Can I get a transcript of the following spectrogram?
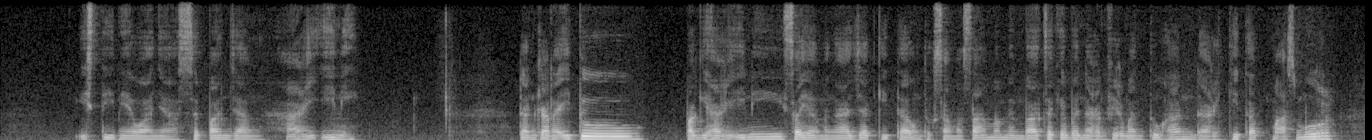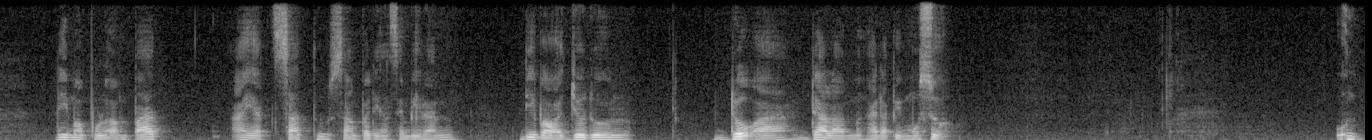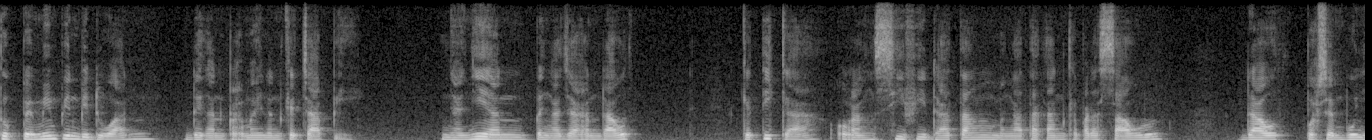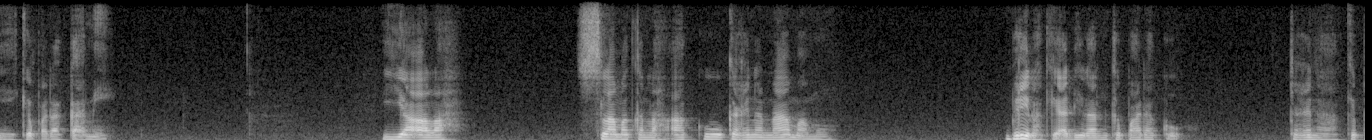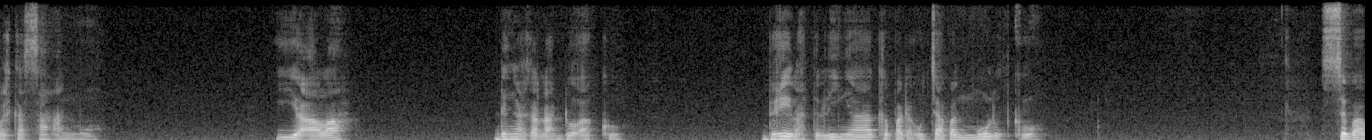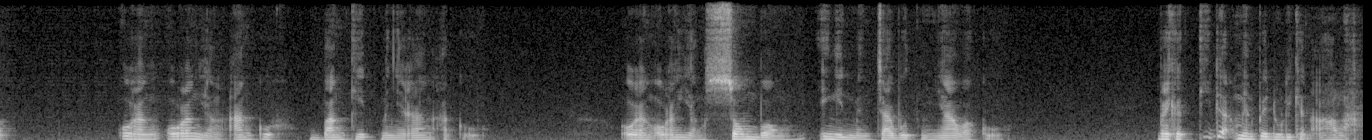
istimewanya sepanjang hari ini. Dan karena itu, pagi hari ini saya mengajak kita untuk sama-sama membaca kebenaran firman Tuhan dari kitab Mazmur 54 ayat 1 sampai dengan 9 di bawah judul Doa dalam menghadapi musuh. Untuk pemimpin biduan dengan permainan kecapi, nyanyian pengajaran Daud ketika orang Sifi datang mengatakan kepada Saul, Daud bersembunyi kepada kami. Ya Allah, selamatkanlah aku karena namamu. Berilah keadilan kepadaku karena keperkasaanmu. Ya Allah, dengarkanlah doaku. Berilah telinga kepada ucapan mulutku. Sebab orang-orang yang angkuh bangkit menyerang aku. Orang-orang yang sombong ingin mencabut nyawaku. Mereka tidak mempedulikan Allah.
